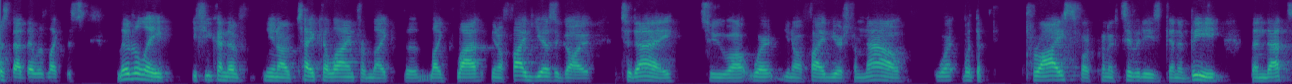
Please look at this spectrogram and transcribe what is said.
was that there was like this literally, if you kind of, you know, take a line from like the like last, you know, five years ago today to uh, where, you know, five years from now, what what the price for connectivity is going to be, then that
